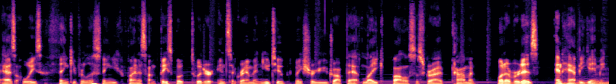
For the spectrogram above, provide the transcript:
As always, thank you for listening. You can find us on Facebook, Twitter, Instagram, and YouTube. Make sure you drop that like, follow, subscribe, comment, whatever it is, and happy gaming.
